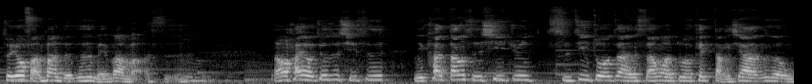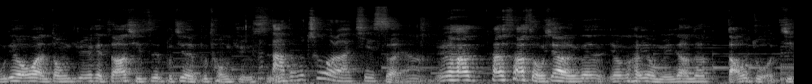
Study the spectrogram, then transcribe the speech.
所以有反叛者这是没办法的事。然后还有就是其实。你看，当时西军实际作战三万多，可以挡下那个五六万东军，可以知道其实不见得不通军事，打得不错了。其实，对，因为他他他手下有一个有个很有名叫做岛左近。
